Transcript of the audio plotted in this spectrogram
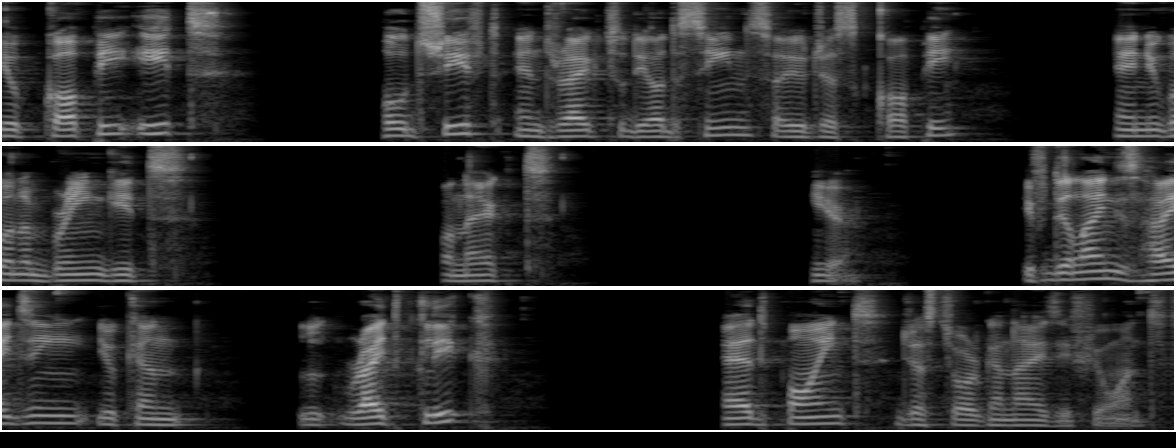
you copy it, hold shift and drag to the other scene. So you just copy and you're gonna bring it, connect here. If the line is hiding, you can right click add point just to organize if you want.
